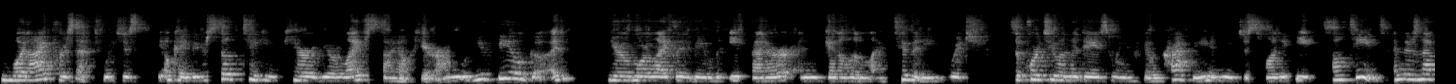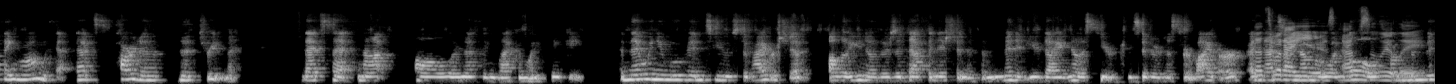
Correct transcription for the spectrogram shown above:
what I present, which is okay, But you're still taking care of your lifestyle here. I mean, when you feel good, you're more likely to be able to eat better and get a little activity, which supports you on the days when you're feeling crappy and you just want to eat saltines. And there's nothing wrong with that. That's part of the treatment. That's that not all or nothing black and white thinking. And then when you move into survivorship, although you know there's a definition at the minute you're diagnosed, you're considered a survivor. And that's, that's what I number use. One Absolutely. Goal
